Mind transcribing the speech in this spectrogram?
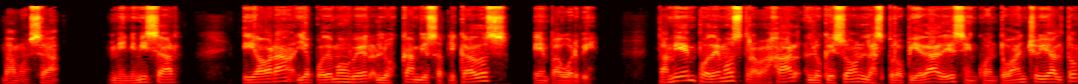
Vamos a minimizar y ahora ya podemos ver los cambios aplicados en Power BI. También podemos trabajar lo que son las propiedades en cuanto a ancho y alto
